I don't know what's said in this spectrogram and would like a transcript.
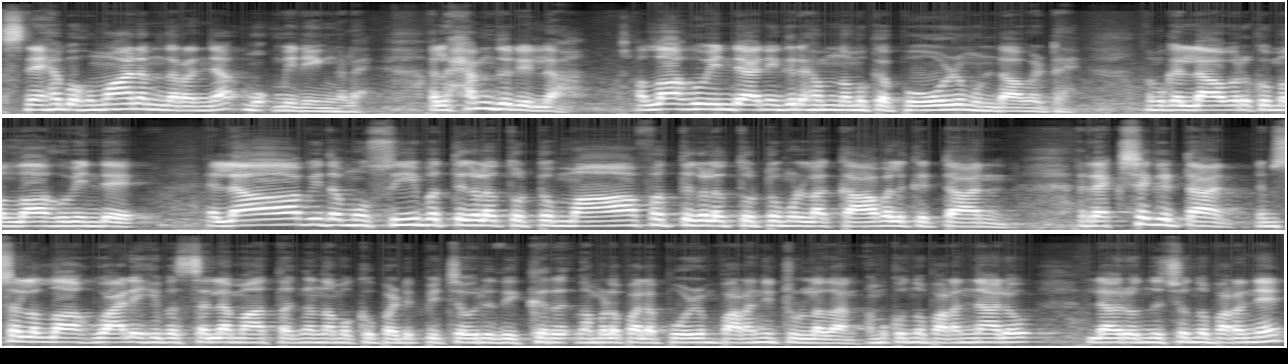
സ്നേഹബഹുമാനം നിറഞ്ഞ മുഅ്മിനീങ്ങളെ. അൽഹംദുലില്ലാ അള്ളാഹുവിന്റെ അനുഗ്രഹം നമുക്ക് എപ്പോഴും ഉണ്ടാവട്ടെ. നമുക്കെല്ലാവർക്കും അള്ളാഹുവിന്റെ എല്ലാവിധ മുസീബത്തുകളെ തൊട്ടും ആഫത്തുകളെ തൊട്ടുമുള്ള കാവൽ കിട്ടാൻ രക്ഷ കിട്ടാൻ നബ്സല്ലാഹു അലഹി വസ്ലമ തങ്ങൾ നമുക്ക് പഠിപ്പിച്ച ഒരു ദിക്കർ നമ്മൾ പലപ്പോഴും പറഞ്ഞിട്ടുള്ളതാണ്. നമുക്കൊന്ന് പറഞ്ഞാലോ? എല്ലാവരും ഒന്നിച്ചൊന്ന് പറഞ്ഞേ.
